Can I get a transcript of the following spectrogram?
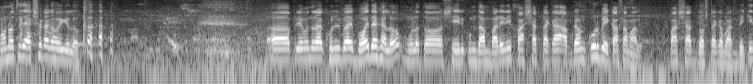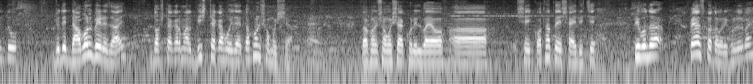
মনে হচ্ছে যে একশো টাকা হয়ে গেল। প্রিয় বন্ধুরা খলিল ভাই ভয় দেখাল। মূলত সেই রকম দাম বাড়েনি। পাঁচ ষাট টাকা আপ ডাউন করবে কাঁচামাল। পাঁচ ষাট দশ টাকা বাড়বে। কিন্তু যদি ডাবল বেড়ে যায় দশ টাকার মাল বিশ টাকা হয়ে যায় তখন সমস্যা। হ্যাঁ। তখন সমস্যা। খলিল ভাইও সেই কথাতে সাই দিচ্ছে। প্রিয় বন্ধুরা পেঁয়াজ কত করে খলিল ভাই?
